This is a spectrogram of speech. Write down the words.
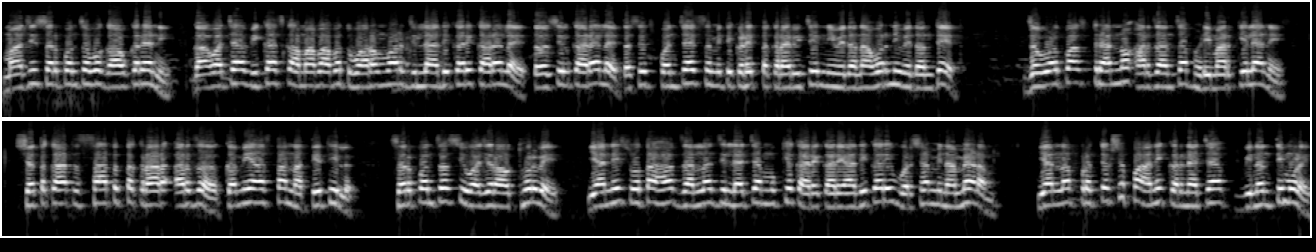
माजी सरपंच व गावकऱ्यांनी गावाच्या विकास कामाबाबत वारंवार जिल्हाधिकारी कार्यालय तहसील कार्यालय तसेच पंचायत समितीकडे तक्रारीचे निवेदनावर निवेदन देत जवळपास त्र्याण्णव अर्जांचा भडीमार केल्याने शतकात सात तक्रार अर्ज कमी असताना तेथील सरपंच शिवाजीराव थोरवे यांनी स्वतः जालना जिल्ह्याच्या मुख्य कार्यकारी अधिकारी वर्षा मीना मॅडम यांना प्रत्यक्ष पाहणी करण्याच्या विनंतीमुळे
